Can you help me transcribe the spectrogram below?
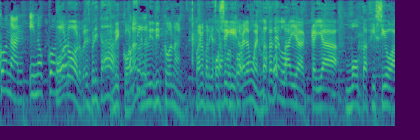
Conan i no Conor... Conor, és veritat. Hem dit Conan? O sigui- Han dit Conan. Bueno, perquè està O sigui, molt a fort. veure, un moment, m'estàs dient, Laia, que hi ha molta afició a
